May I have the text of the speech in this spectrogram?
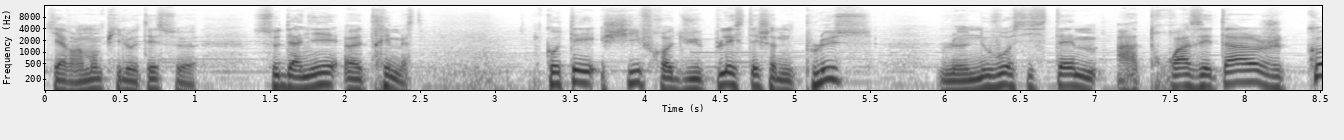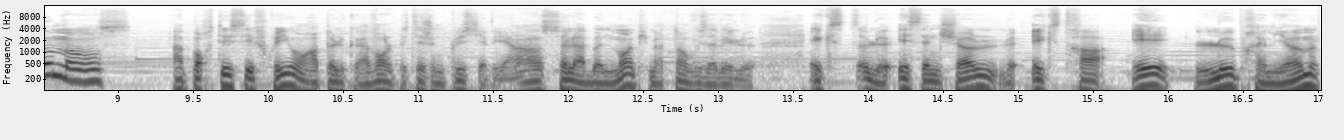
qui a vraiment piloté ce, ce dernier euh, trimestre. Côté chiffres du PlayStation Plus, le nouveau système à trois étages commence apporter ses fruits. On rappelle qu'avant le PlayStation Plus, il y avait un seul abonnement, et puis maintenant vous avez le, le Essential, le Extra et le Premium.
